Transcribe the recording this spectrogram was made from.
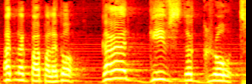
at nagpapalago. God gives the growth.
